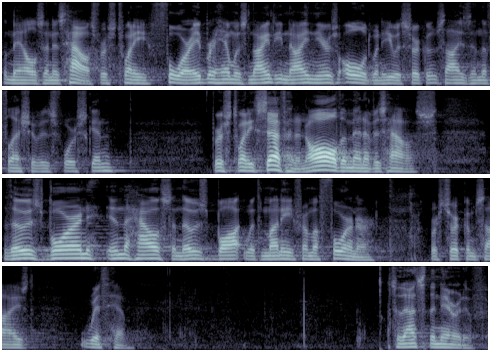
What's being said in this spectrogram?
the males in his house. Verse 24 Abraham was 99 years old when he was circumcised in the flesh of his foreskin. Verse 27 And all the men of his house those born in the house and those bought with money from a foreigner were circumcised with him. So that's the narrative.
